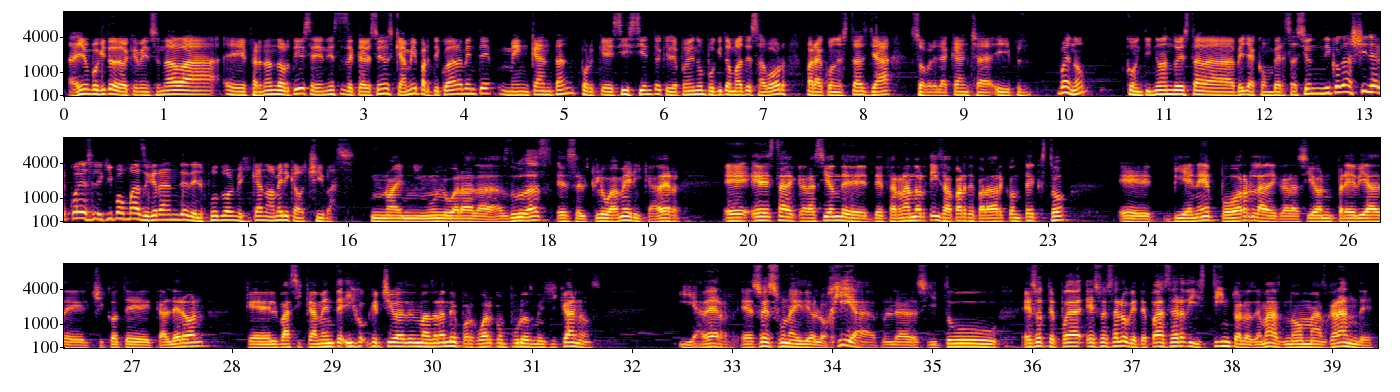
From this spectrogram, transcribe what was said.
Hay un poquito de lo que mencionaba eh, Fernando Ortiz en estas declaraciones que a mí particularmente me encantan porque sí siento que le ponen un poquito más de sabor para cuando estás ya sobre la cancha. Y pues bueno, continuando esta bella conversación, Nicolás Schiller, ¿cuál es el equipo más grande del fútbol mexicano, América o Chivas? No hay ningún lugar a las dudas, es el Club América. A ver, eh, esta declaración de, Fernando Ortiz, aparte para dar contexto, eh, viene por la declaración previa del Chicote Calderón, que él básicamente dijo que Chivas es más grande por jugar con puros mexicanos. Y a ver, eso es una ideología. Si tú. Eso te puede, eso es algo que te puede hacer distinto a los demás, no más grande.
